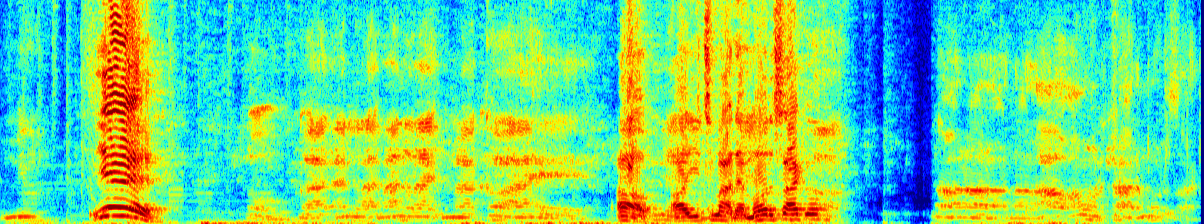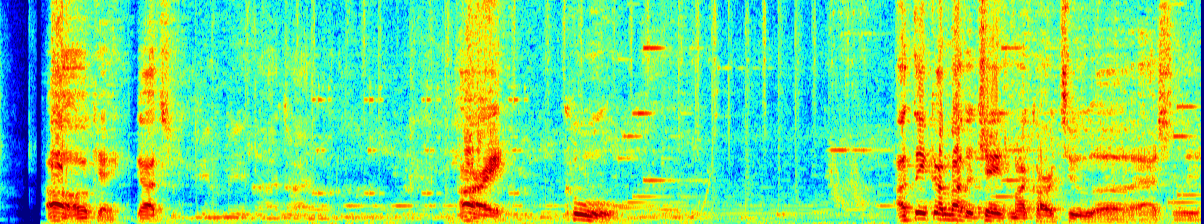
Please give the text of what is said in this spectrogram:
Me? Yeah. Oh God, I like I like my car I had. Oh, oh, you talking about that motorcycle? No, no, no, no. I, I want to try the motorcycle. Oh, okay, got you. In a minute, I try it. All right, cool. I think I'm about to change my car too, uh, Ashley.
